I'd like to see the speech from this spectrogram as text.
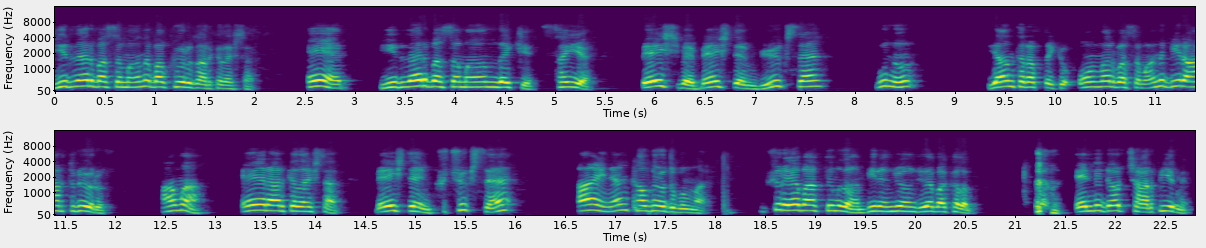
birler basamağına bakıyoruz arkadaşlar. Eğer birler basamağındaki sayı 5 ve 5'ten büyükse bunu yan taraftaki onlar basamağını bir artırıyoruz. Ama eğer arkadaşlar 5'ten küçükse aynen kalıyordu bunlar. Şuraya baktığımız zaman birinci öncüle bakalım. 54 çarpı 20.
